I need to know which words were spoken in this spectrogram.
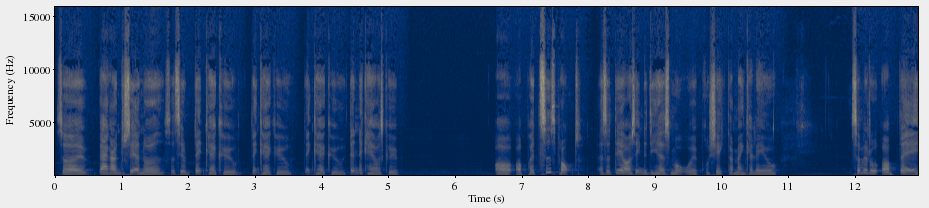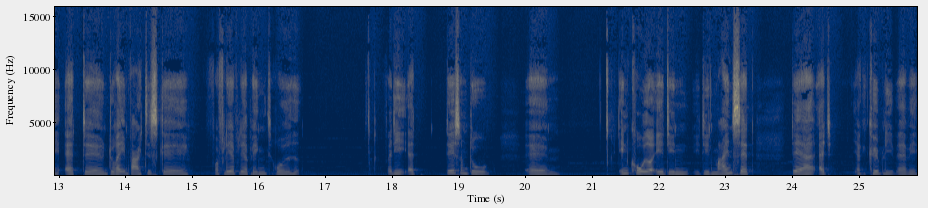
Så øh, hver gang du ser noget, så siger du, den kan jeg købe, den kan jeg købe, den kan jeg købe, den der kan jeg også købe. Og, og på et tidspunkt, altså det er også en af de her små øh, projekter, man kan lave, så vil du opdage, at øh, du rent faktisk øh, får flere og flere penge til rådighed. Fordi at det, som du øh, indkoder i din, i dit mindset, det er, at jeg kan købe lige, hvad jeg vil.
